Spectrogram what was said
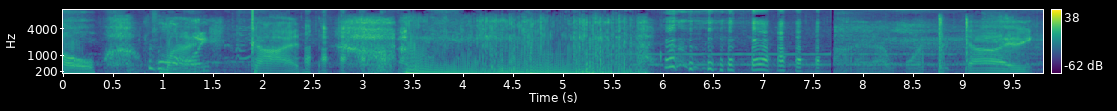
Oh my god. I want to die.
